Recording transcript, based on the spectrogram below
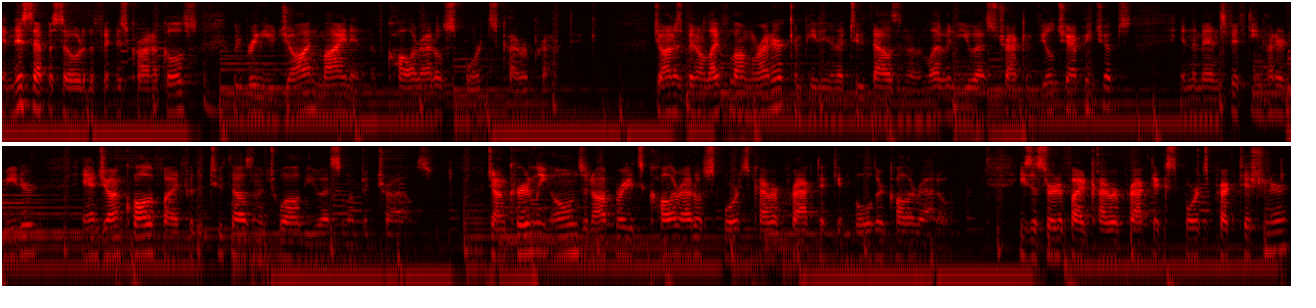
In this episode of the Fitness Chronicles, we bring you John Minen of Colorado Sports Chiropractic. John has been a lifelong runner, competing in the 2011 U.S. Track and Field Championships in the men's 1500 meter, and John qualified for the 2012 U.S. Olympic trials. John currently owns and operates Colorado Sports Chiropractic in Boulder, Colorado. He's a certified chiropractic sports practitioner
